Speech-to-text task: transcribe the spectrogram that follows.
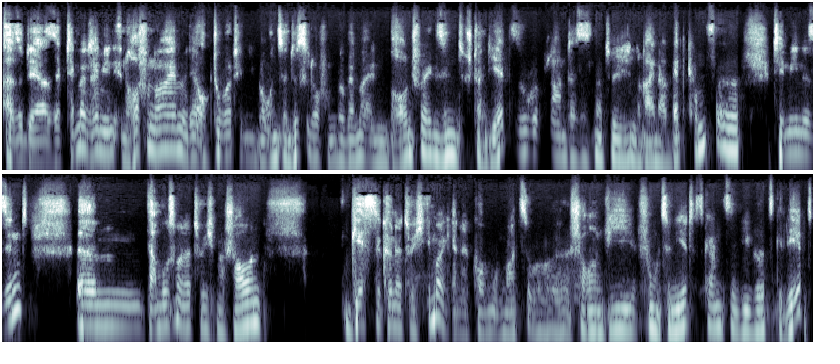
Also der Septembertermin in Hoffenheim, der Oktobertermin bei uns in Düsseldorf und November in Braunschweig sind Stand jetzt so geplant, dass es natürlich ein reiner Wettkampftermine sind. Ähm, da muss man natürlich mal schauen. Gäste können natürlich immer gerne kommen, um mal zu äh, schauen, wie funktioniert das Ganze, wie wird's gelebt.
